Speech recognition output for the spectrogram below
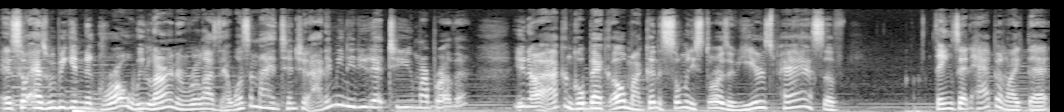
And so as we begin to grow we learn and realize that wasn't my intention. I didn't mean to do that to you my brother. You know i can go back oh my goodness so many stories of years past of things that happen like that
